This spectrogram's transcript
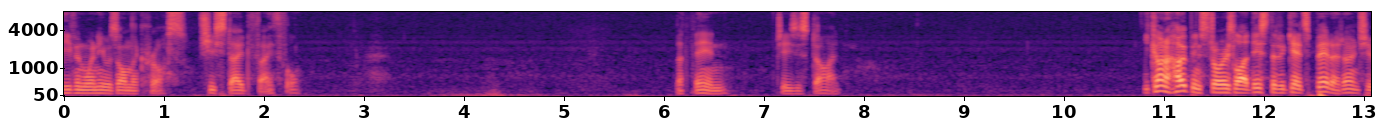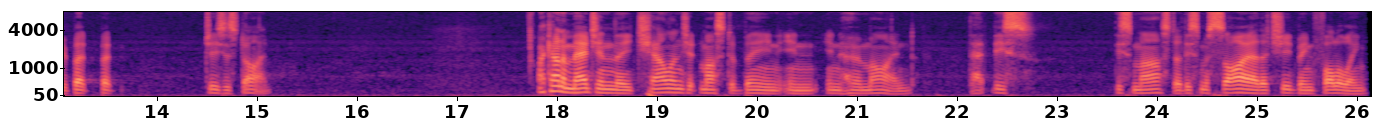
even when he was on the cross. She stayed faithful. But then Jesus died. You kind of hope in stories like this that it gets better, don't you? But, but Jesus died. I can't imagine the challenge it must have been in, in her mind that this, this master, this Messiah that she'd been following,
